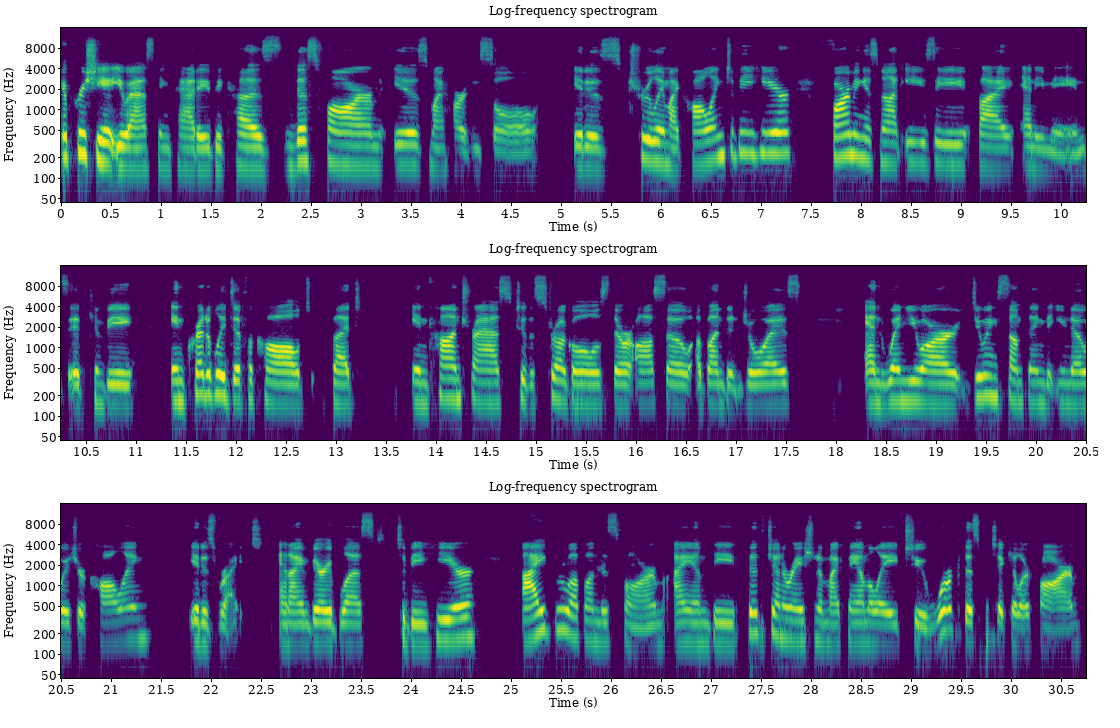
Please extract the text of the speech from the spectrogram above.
I appreciate you asking, Patty, because this farm is my heart and soul. It is truly my calling to be here. Farming is not easy by any means. It can be incredibly difficult, but in contrast to the struggles, there are also abundant joys. And when you are doing something that you know is your calling, it is right. And I am very blessed to be here. I grew up on this farm. I am the fifth generation of my family to work this particular farm.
